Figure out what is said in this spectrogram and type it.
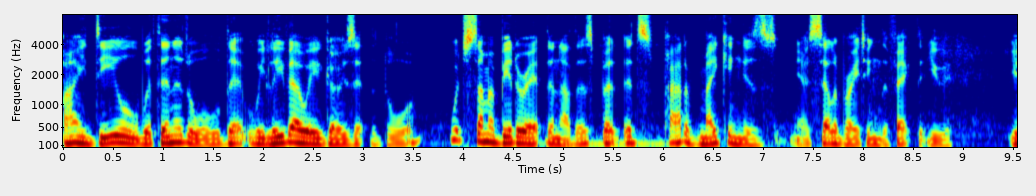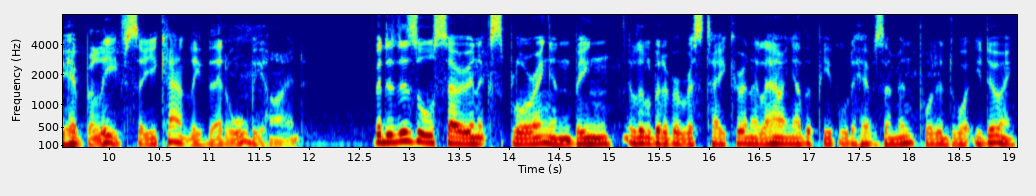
ideal within it all that we leave our egos at the door which some are better at than others, but it's part of making is you know celebrating the fact that you you have beliefs, so you can't leave that all behind. But it is also in exploring and being a little bit of a risk taker and allowing other people to have some input into what you're doing.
